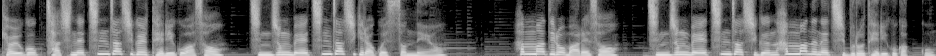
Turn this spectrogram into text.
결국 자신의 친자식을 데리고 와서 진중배의 친자식이라고 했었네요. 한마디로 말해서 진중배의 친자식은 한마는의 집으로 데리고 갔고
